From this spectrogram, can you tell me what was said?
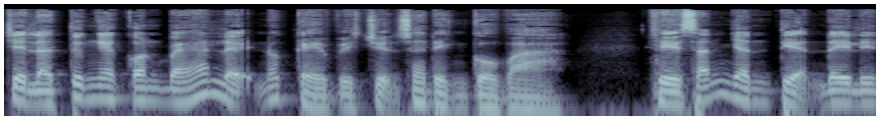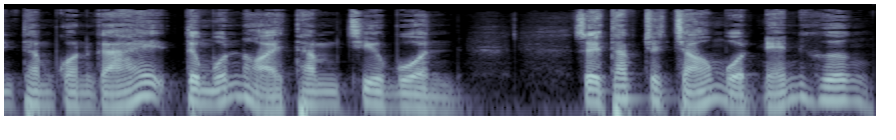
Chỉ là tôi nghe con bé Lệ nó kể về chuyện gia đình của bà. Thì sẵn nhân tiện đây lên thăm con gái, tôi muốn hỏi thăm chia buồn. Rồi thắp cho cháu một nén hương.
